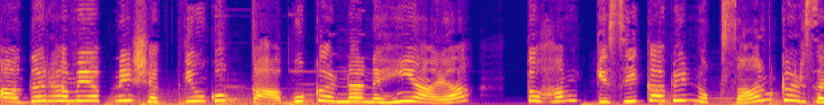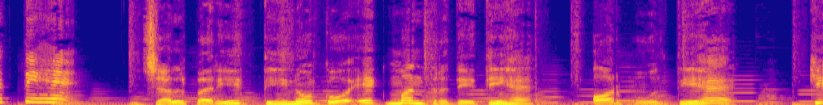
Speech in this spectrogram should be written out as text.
अगर हमें अपनी शक्तियों को काबू करना नहीं आया तो हम किसी का भी नुकसान कर सकते हैं। जल परी तीनों को एक मंत्र देती है और बोलती है कि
